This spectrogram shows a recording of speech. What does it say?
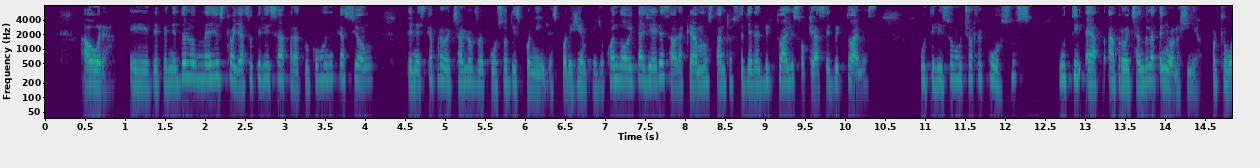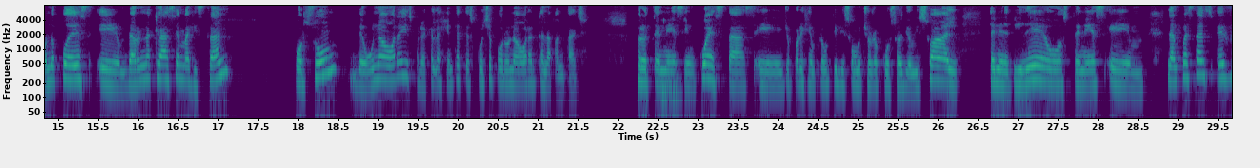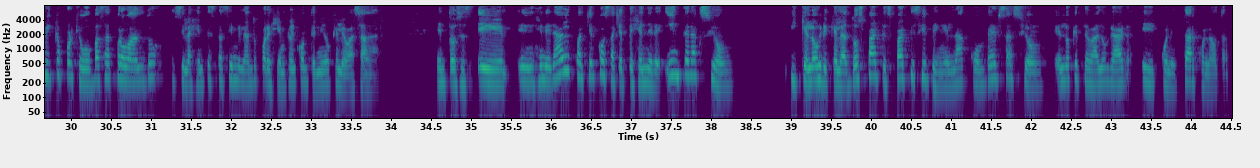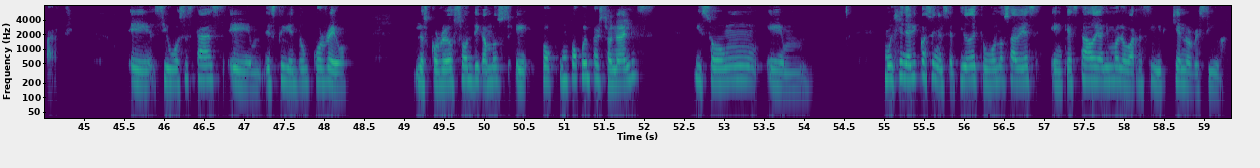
Ahora, eh, dependiendo de los medios que vayas a utilizar para tu comunicación, tenés que aprovechar los recursos disponibles. Por ejemplo, yo cuando doy talleres, ahora que damos tantos talleres virtuales o clases virtuales, utilizo muchos recursos eh, aprovechando la tecnología, porque vos no puedes eh, dar una clase magistral por Zoom de una hora y esperar que la gente te escuche por una hora ante la pantalla. Pero tenés encuestas, yo por ejemplo utilizo mucho recurso audiovisual, tenés videos, tenés... Em, la encuesta es, rica porque vos vas probando si la gente está asimilando, por ejemplo, el contenido que le vas a dar. Entonces, eh, en general, cualquier cosa que te genere interacción y que logre que las dos partes participen en la conversación es lo que te va a lograr eh, conectar con la otra parte. Eh, si vos estás em, escribiendo un correo, los correos son, digamos, un poco impersonales y son muy genéricos en el sentido de que vos no sabes en qué estado de ánimo lo va a recibir quien lo reciba.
